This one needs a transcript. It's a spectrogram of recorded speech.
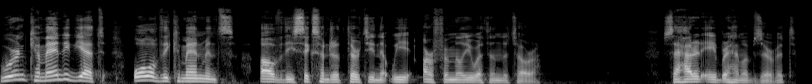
We weren't commanded yet all of the commandments of the 613 that we are familiar with in the Torah. So how did Abraham observe it?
